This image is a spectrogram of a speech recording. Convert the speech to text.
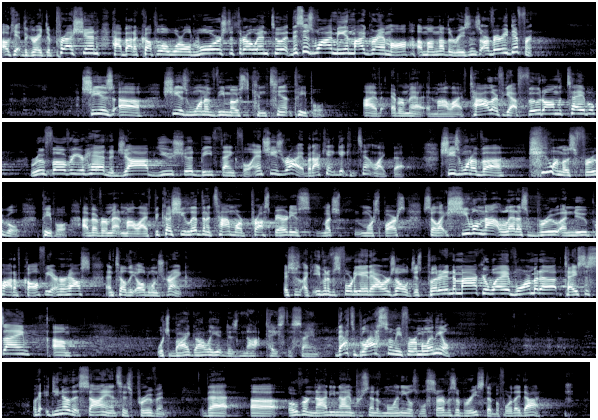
Okay, the Great Depression. How about a couple of world wars to throw into it? This is why me and my grandma, among other reasons, are very different. She is, uh, she is one of the most content people I have ever met in my life. Tyler, if you got food on the table, roof over your head, and a job, you should be thankful. And she's right, but I can't get content like that. She's one of uh, she's one of the most frugal people I've ever met in my life because she lived in a time where prosperity was much more sparse. So like she will not let us brew a new pot of coffee at her house until the old one's drank. It's just like even if it's 48 hours old, just put it in the microwave, warm it up, tastes the same. Um, which by golly, it does not taste the same. That's blasphemy for a millennial. Okay, do you know that science has proven that uh, over 99% of millennials will serve as a barista before they die,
